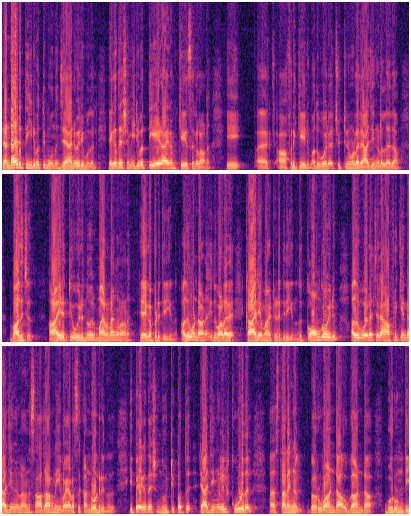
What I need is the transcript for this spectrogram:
രണ്ടായിരത്തി ഇരുപത്തി മൂന്ന് ജാനുവരി മുതൽ ഏകദേശം ഇരുപത്തി ഏഴായിരം കേസുകളാണ് ഈ ആഫ്രിക്കയിലും അതുപോലെ ചുറ്റിനുമുള്ള രാജ്യങ്ങളിലെല്ലാം ബാധിച്ചത്. ആയിരത്തി ഒരുന്നൂറ് മരണങ്ങളാണ് രേഖപ്പെടുത്തിയിരിക്കുന്നത്. അതുകൊണ്ടാണ് ഇത് വളരെ കാര്യമായിട്ട് എടുത്തിരിക്കുന്നത്. കോങ്കോയിലും അതുപോലെ ചില ആഫ്രിക്കൻ രാജ്യങ്ങളിലാണ് സാധാരണ ഈ വൈറസ് കണ്ടുകൊണ്ടിരുന്നത്. ഇപ്പോൾ ഏകദേശം നൂറ്റിപ്പത്ത് രാജ്യങ്ങളിൽ കൂടുതൽ സ്ഥലങ്ങളിൽ ഇപ്പോൾ റുവാണ്ട ഉഗാണ്ട ബുറുണ്ടി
